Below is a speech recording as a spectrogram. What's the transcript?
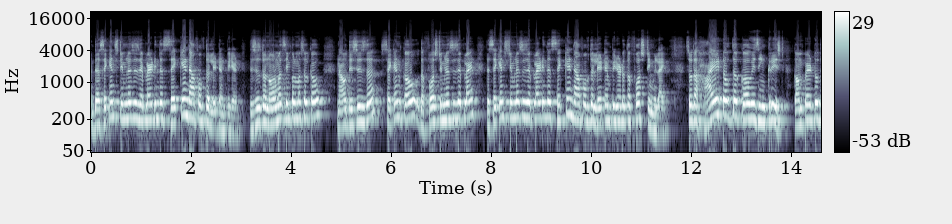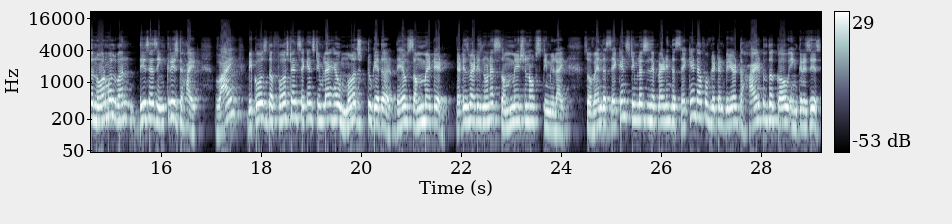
the second stimulus is applied in the second half of the latent period. This is the normal simple muscle curve. Now this is the second curve. The first stimulus is applied. The second stimulus is applied in the second half of the latent period of the first stimuli. So the height of the curve is increased compared to the normal one. This has increased height. Why? Because the first and second stimuli have merged together. They have summated that is why it is known as summation of stimuli so when the second stimulus is applied in the second half of latent period the height of the curve increases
